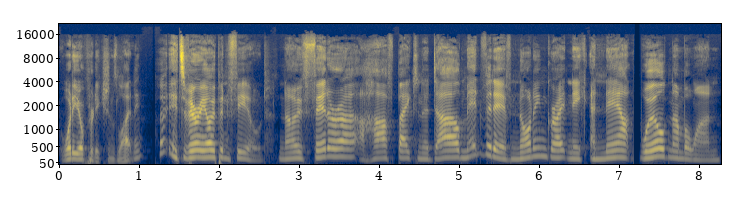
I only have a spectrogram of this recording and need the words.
What are your predictions, Lightning? It's a very open field. No Federer, a half baked Nadal, Medvedev not in great nick, and now world number one,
